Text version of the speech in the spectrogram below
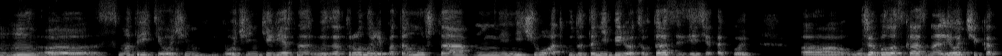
Угу. Смотрите, очень, очень интересно вы затронули, потому что ничего откуда-то не берется. Вот раз здесь я такой, а, уже было сказано, летчик,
